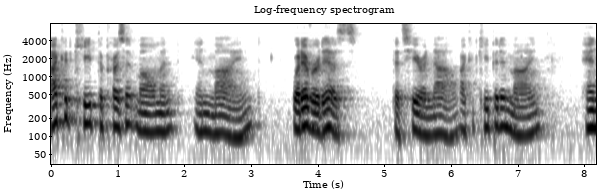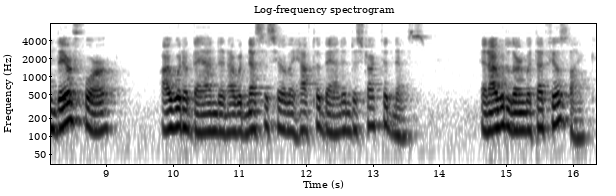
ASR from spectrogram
I could keep the present moment in mind, whatever it is that's here and now. I could keep it in mind and therefore I would abandon, I would necessarily have to abandon distractedness. And I would learn what that feels like.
